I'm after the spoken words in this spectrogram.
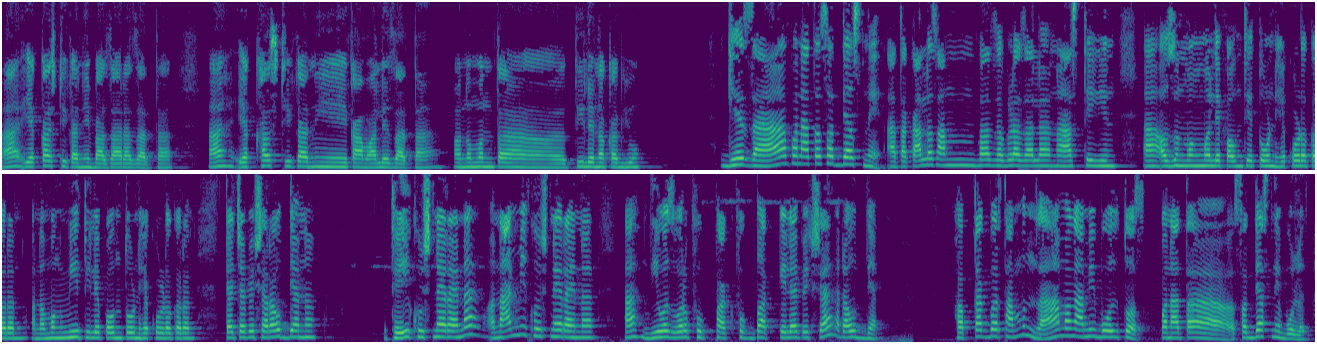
हा एकाच ठिकाणी बाजारा जाता हा एकाच ठिकाणी कामाला जाता. आणि म्हणता तिले नका घेऊ. घे जा पण आता सध्याच नाही. आता कालच आमचा झगडा झाला ना आज ते येईन. अजून मग मला पाहून ते तोंड हेकोडं करन. आणि मग मी तिला पाहून तोंड हेकोडं करन. त्याच्यापेक्षा राहू द्या ना. तेही खुश नाही राहणार आणि आम्ही खुश नाही राहणार. हा दिवसभर फुकफाक फुकफाक केल्यापेक्षा राहू द्या. हप्ताभर थांबून जा मग आम्ही बोलतोच. पण आता सध्याच नाही बोलत.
